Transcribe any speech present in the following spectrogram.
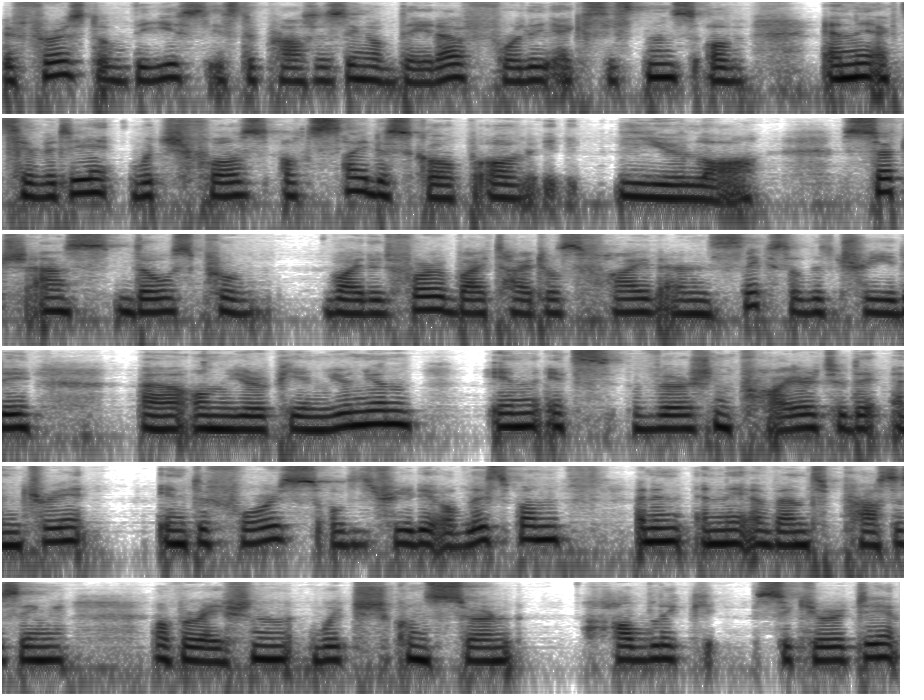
The first of these is the processing of data for the existence of any activity which falls outside the scope of EU law, such as those provided for by Titles 5 and 6 of the Treaty uh, on the European Union in its version prior to the entry into force of the Treaty of Lisbon, and in any event processing operation which concern public security,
